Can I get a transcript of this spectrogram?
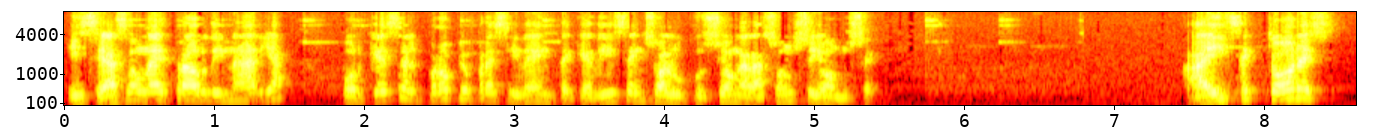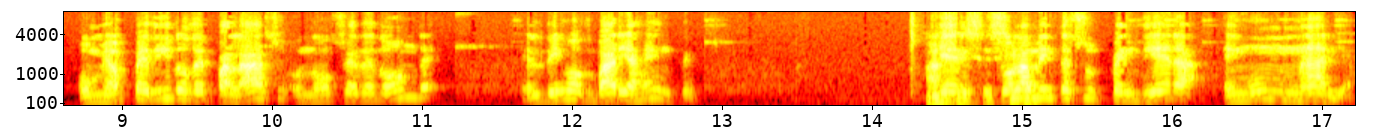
Y se hace una extraordinaria porque es el propio presidente que dice en su alocución a las 11 y 11, hay sectores, o me han pedido de Palacio, o no sé de dónde, él dijo varias gente, ah, que solamente suspendiera en un área.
